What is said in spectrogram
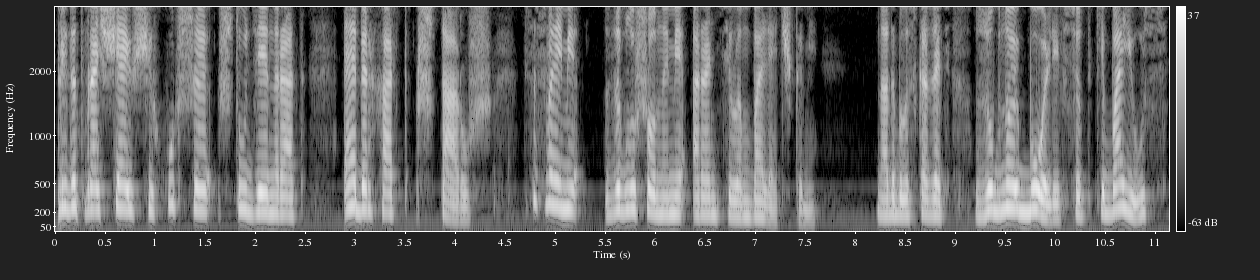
предотвращающий худшее Штудиенрат Эберхард Штаруш со своими заглушенными арантилом болячками. Надо было сказать, зубной боли все-таки боюсь.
